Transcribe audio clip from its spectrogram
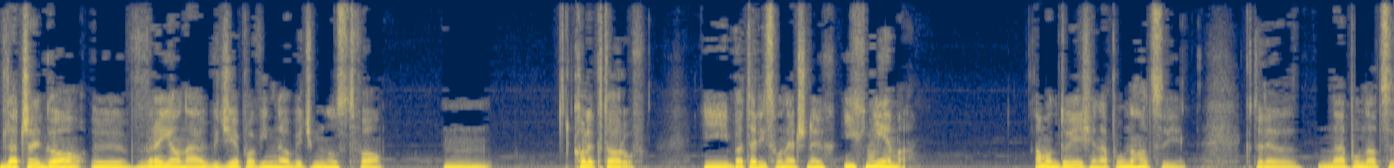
Dlaczego y, w rejonach, gdzie powinno być mnóstwo mm, kolektorów i baterii słonecznych, ich nie ma? a montuje się na północy, je, które na północy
